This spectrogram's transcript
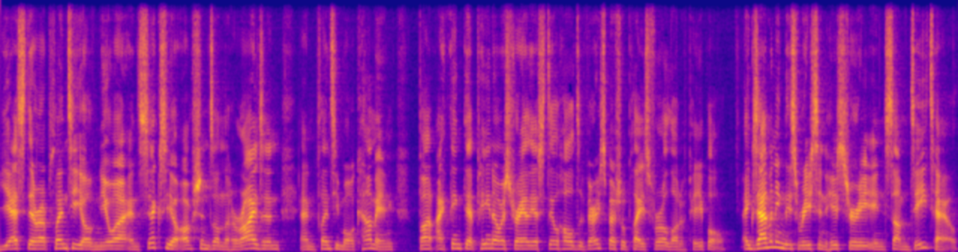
Yes, there are plenty of newer and sexier options on the horizon and plenty more coming, but I think that P&O Australia still holds a very special place for a lot of people. Examining this recent history in some detail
